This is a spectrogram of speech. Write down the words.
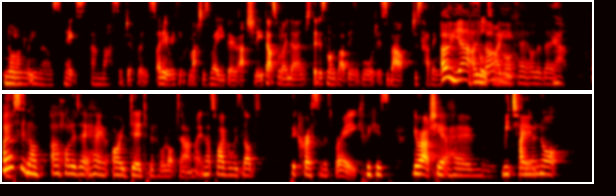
not on your emails makes a massive difference. I don't really think it matters where you go. Actually, that's what I learned. That it's not about being abroad; it's about just having. Oh yeah, a I full love time a off. UK holiday. Yeah. I also love a holiday at home, or I did before lockdown. Like that's why I've always loved the Christmas break because you're actually at home mm. Me too. and you're not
